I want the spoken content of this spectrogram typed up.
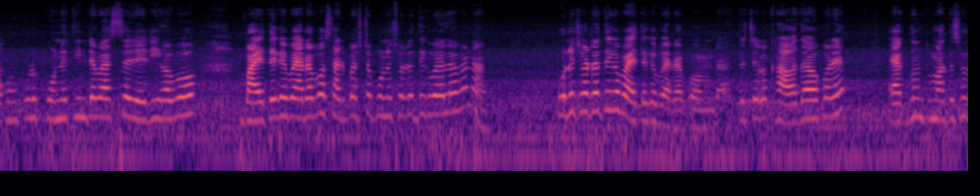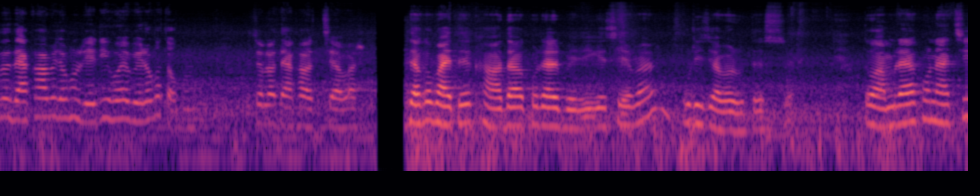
এখন পুরো পৌনে তিনটে বাজছে রেডি হব। বাড়ি থেকে বেরাবো সাড়ে পাঁচটা, পৌনে ছটার দিকে বেরোবে না? পৌনে ছটা থেকে বাড়ি থেকে বেরাবো আমরা। তো চলো খাওয়া দাওয়া করে একদম তোমাদের সাথে দেখা হবে, যখন রেডি হয়ে বেরোবো তখন। তো চলো দেখা হচ্ছে আবার। দেখো বাড়ি থেকে খাওয়া দাওয়া করে আর বেরিয়ে গেছি এবার পুরী যাওয়ার উদ্দেশ্যে। তো আমরা এখন আছি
